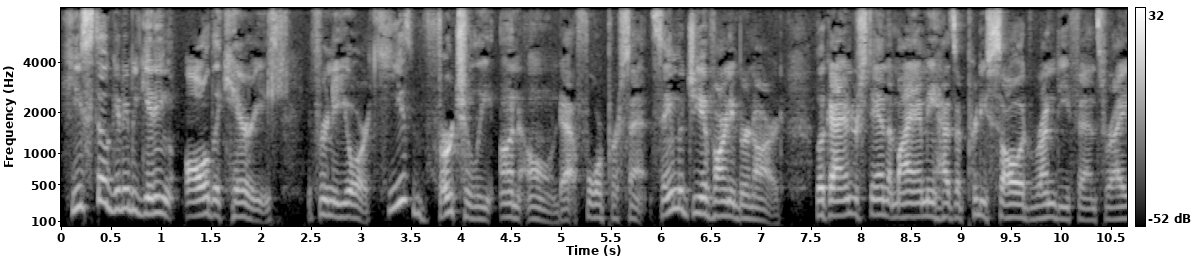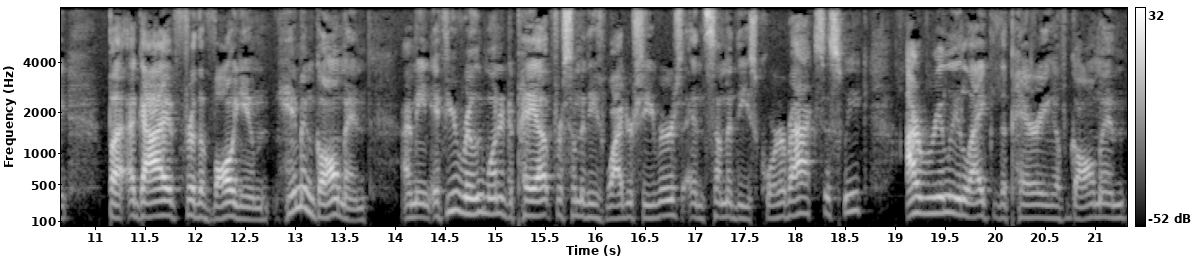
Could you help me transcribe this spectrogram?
he's still going to be getting all the carries for New York. He's virtually unowned at 4%. Same with Giovani Bernard. Look, I understand that Miami has a pretty solid run defense, right? But a guy for the volume, him and Gallman, I mean, if you really wanted to pay up for some of these wide receivers and some of these quarterbacks this week, I really like the pairing of Gallman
